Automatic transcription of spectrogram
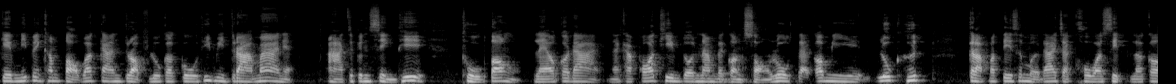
เกมนี้เป็นคำตอบว่าการดรอปลูกากูที่มีดราม่าเนี่ย อาจจะเป็นสิ่งที่ถูกต้องแล้วก็ได้นะครับ เพราะว่าทีมโดนนำไปก่อน 2 ลูก แต่ก็มีลูกฮึดกลับมาตีเสมอได้จากโควาซิตแล้วก็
